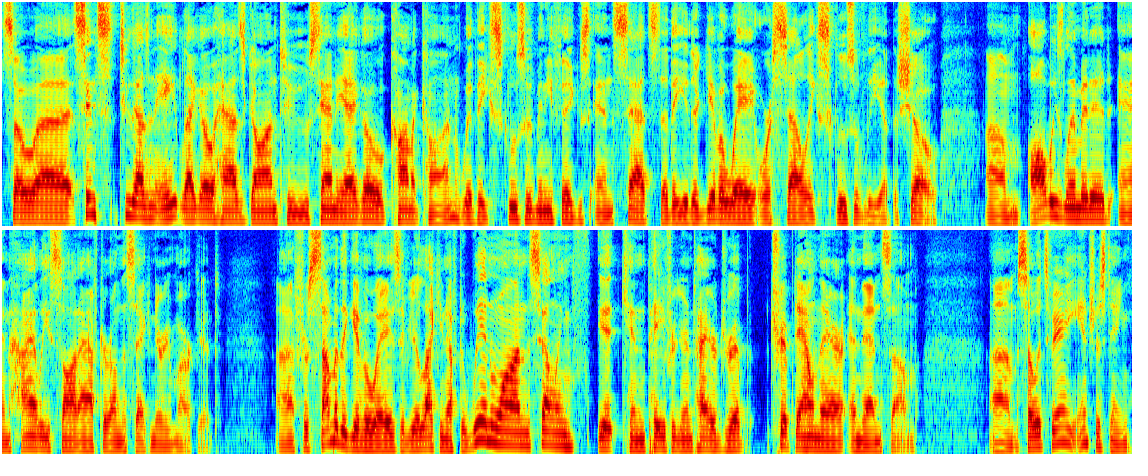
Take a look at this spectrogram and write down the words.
So, uh, since 2008, Lego has gone to San Diego Comic Con with exclusive minifigs and sets that they either give away or sell exclusively at the show. Um, always limited and highly sought after on the secondary market. Uh, for some of the giveaways, if you're lucky enough to win one, selling it can pay for your entire drip, trip down there and then some. Um, so it's very interesting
